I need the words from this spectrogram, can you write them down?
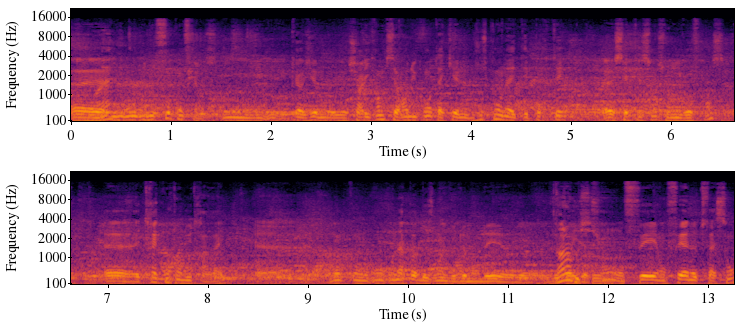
Euh, Ouais. il, nous- faut confiance. Il- Chaosium, euh, Charlie Frank s'est rendu compte à quel, jusqu'où on a été porté euh, cette licence au niveau France. Euh, très content du travail. Euh, donc on- n'a pas besoin de demander euh, d'autorisation. on, fait, on fait à notre façon.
